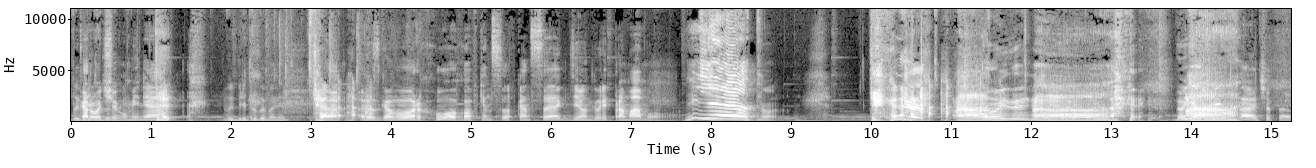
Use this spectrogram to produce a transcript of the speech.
Выбери короче, другой у момент. меня Выбери другой момент. разговор Хо Хопкинса в конце, где он говорит про маму. Нет! Вот, ну, Нет! А, ну, извини. а. Ну, я не знаю, что там.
